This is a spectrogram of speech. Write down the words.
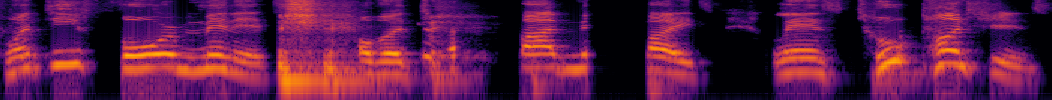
24 minutes of a 25 minute fight. Lands two punches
